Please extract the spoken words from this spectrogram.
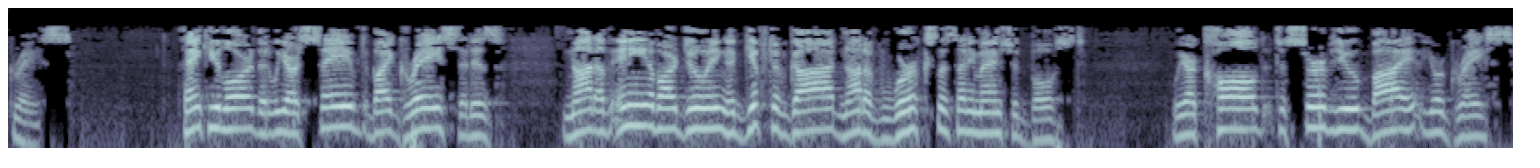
grace. Thank you, Lord, that we are saved by grace that is not of any of our doing, a gift of God, not of works, lest any man should boast. We are called to serve you by your grace,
